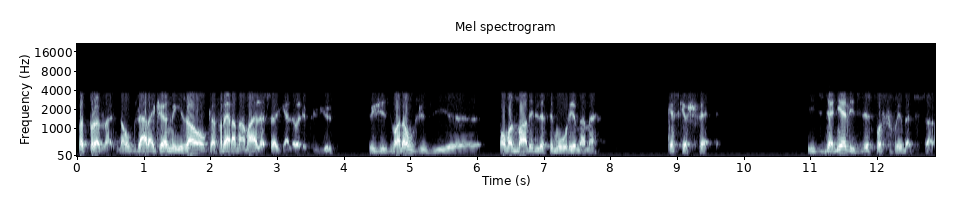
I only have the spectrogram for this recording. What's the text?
Pas de problème. Donc, j'ai avec un de mes oncles, le frère à ma mère, le seul gars-là, le plus vieux. Puis j'ai dit, mon oncle, j'ai dit, euh, on m'a demandé de laisser mourir maman. Qu'est-ce que je fais? Il dit, Daniel, il dit, laisse pas souffrir ma petite soeur.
